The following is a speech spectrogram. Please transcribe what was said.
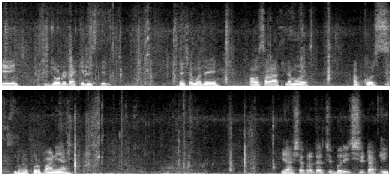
ही जोड टाकी दिसतील. त्याच्यामध्ये पावसाळा असल्यामुळं ऑफकोर्स भरपूर पाणी आहे. ही अशा प्रकारची बरीचशी टाकी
